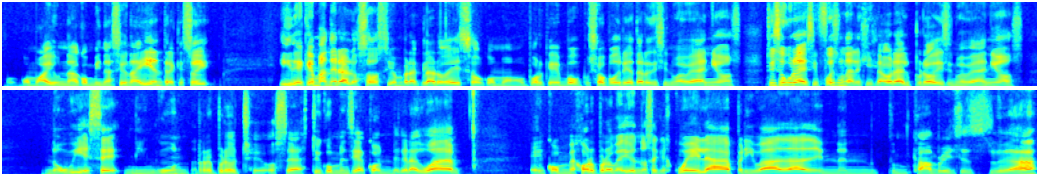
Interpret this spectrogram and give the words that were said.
como hay una combinación ahí entre que soy... ¿Y de qué manera lo sos? Siempre aclaro eso, como porque yo podría tener 19 años. Estoy segura de que si fuese una legisladora del PRO 19 años, no hubiese ningún reproche. O sea, estoy convencida, con graduada eh, con mejor promedio en no sé qué escuela, privada, en, en Cambridge, ¿verdad?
